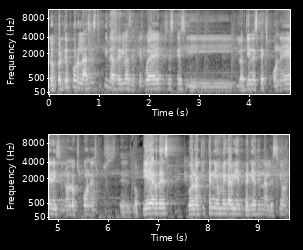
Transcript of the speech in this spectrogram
Lo perdió por las estúpidas reglas de que, güey, pues es que si lo tienes que exponer y si no lo expones, pues este, lo pierdes. Bueno, aquí Kenny Omega venía de una lesión.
